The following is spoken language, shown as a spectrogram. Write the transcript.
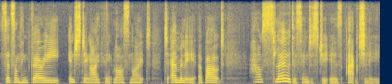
said something very interesting, I think, last night to Emily about how slow this industry is actually.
